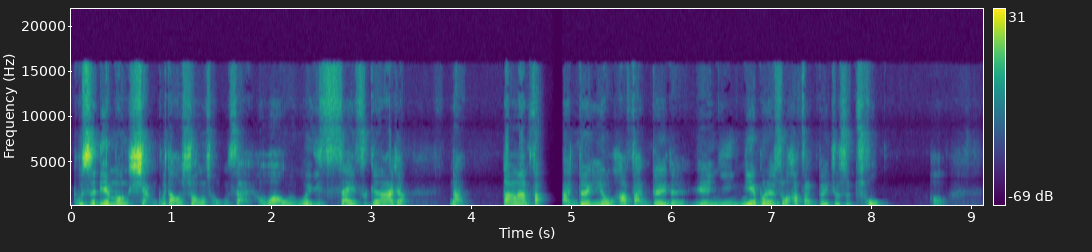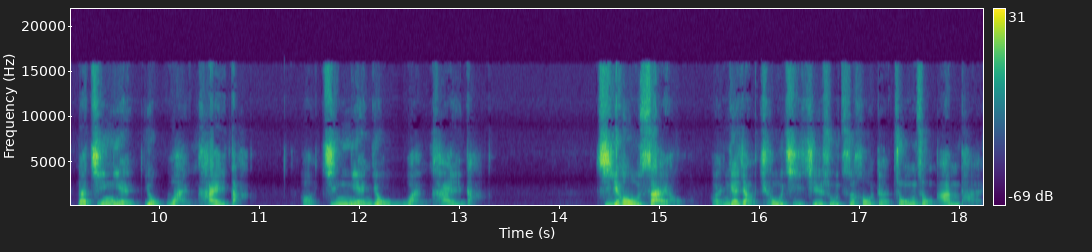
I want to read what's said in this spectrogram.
不是联盟想不到双重赛，好不好？我我一再一次跟他讲，那当然反反对也有他反对的原因，你也不能说他反对就是错。好，那今年又晚开打，哦，今年又晚开打，季后赛哦，啊，应该讲球季结束之后的种种安排，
